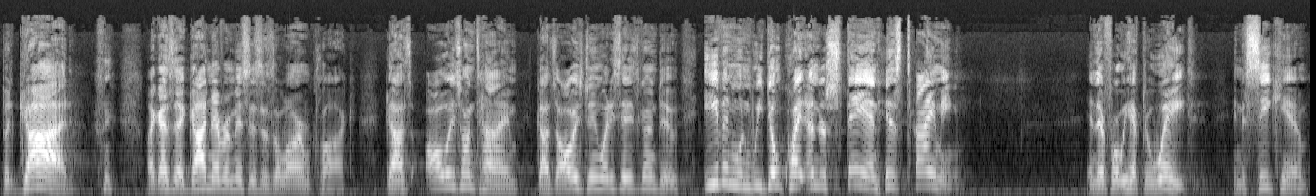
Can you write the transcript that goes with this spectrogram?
But God, like I said, God never misses his alarm clock. God's always on time. God's always doing what He said He's going to do, even when we don't quite understand His timing. And therefore, we have to wait and to seek Him.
